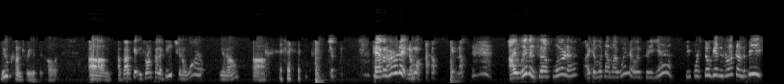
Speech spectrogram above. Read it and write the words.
new country as they call it, um, about getting drunk on a beach in a while. You know, uh, just haven't heard it in a while. You know, I live in South Florida. I can look out my window and see, yeah, people are still getting drunk on the beach.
